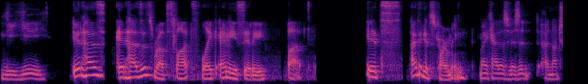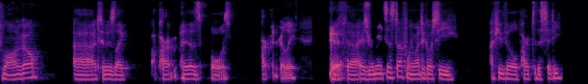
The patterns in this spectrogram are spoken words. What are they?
Yee yee. It has it has its rough spots, like any city, but it's. I think it's charming. Mike had his visit uh, not too long ago uh, to his like apartment, his, well, his apartment really, Yeah. with uh, his roommates and stuff. And we went to go see a few little parts of the city,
